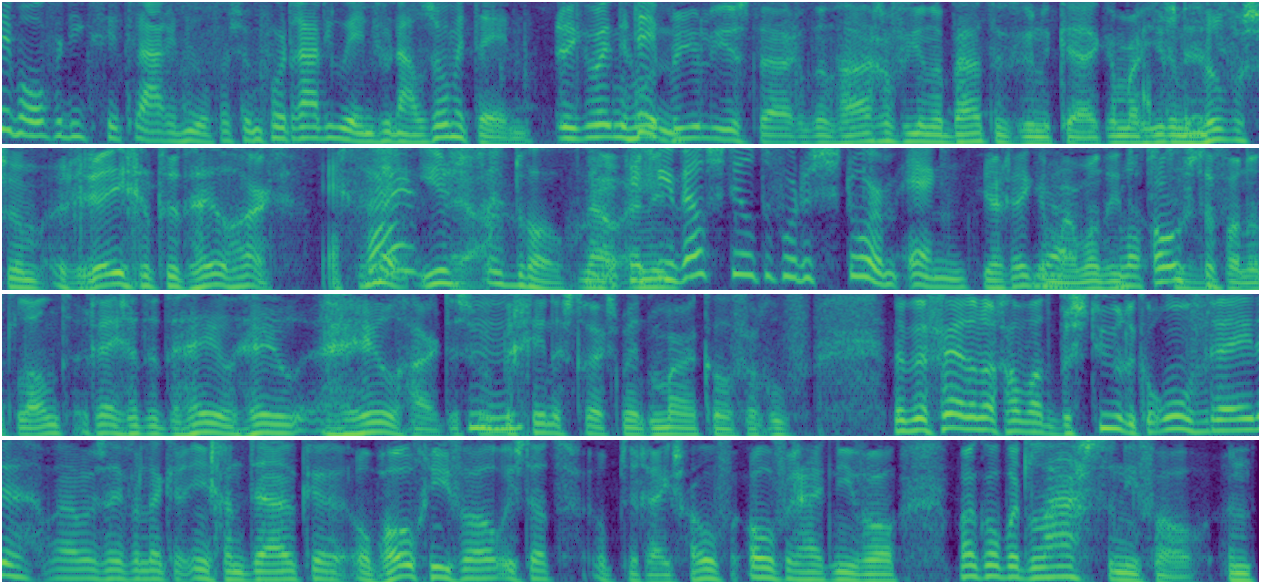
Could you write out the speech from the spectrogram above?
Tim Overdiek zit klaar in Hilversum voor het Radio 1-journaal. Zometeen. Ik weet niet hoe het bij jullie is daar in Den Haag of hier naar buiten kunnen kijken. Maar hier in Hilversum regent het heel hard. Echt waar? Nee, hier is het droog. Nou, het is hier in- wel stilte voor de storm, eng. Ja, reken Ja, maar, want in het oosten van het land regent het heel, heel, heel hard. Dus we Mhm. beginnen straks met Marco Verhoef. We hebben verder nogal wat bestuurlijke onvrede... waar we eens even lekker in gaan duiken. Op hoog niveau is dat, op de Rijksoverheidniveau... maar ook op het laagste niveau. Een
